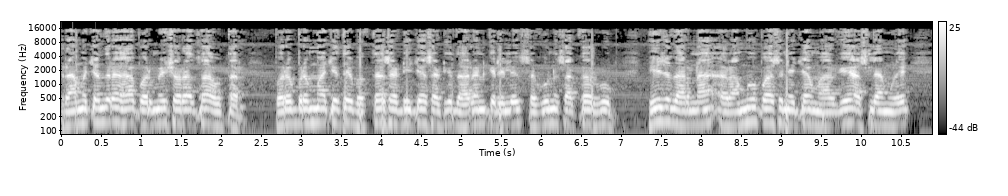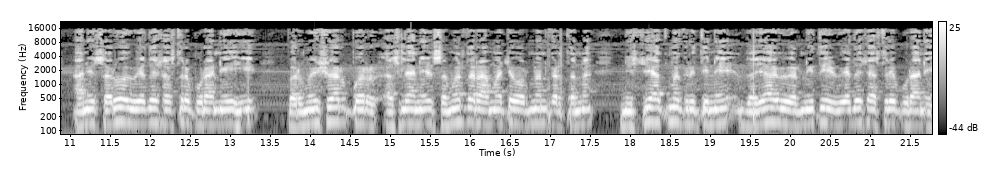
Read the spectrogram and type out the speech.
रामचंद्र हा परमेश्वराचा अवतार. परब्रह्माचे ते भक्तासाठीच्या साठी धारण केलेले सगुण साकार रूप हीच धारणा रामोपासनेच्या मार्गे असल्यामुळे आणि सर्व वेदशास्त्र पुराणे ही परमेश्वर पर असल्याने समर्थ रामाचे वर्णन करताना निश्चयात्मक रीतीने दया वर्णिती वेदशास्त्रे पुराणे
